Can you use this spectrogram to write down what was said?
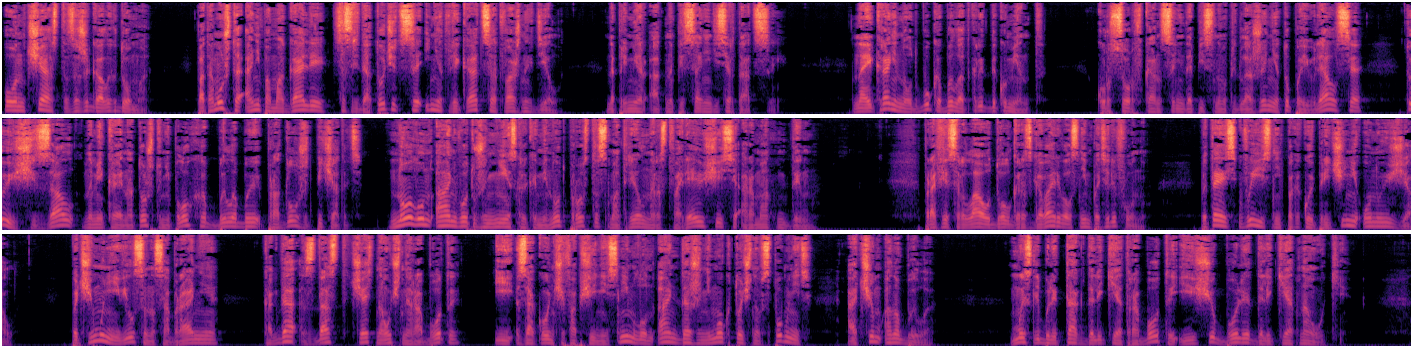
Он часто зажигал их дома, потому что они помогали сосредоточиться и не отвлекаться от важных дел, например, от написания диссертации. На экране ноутбука был открыт документ. Курсор в конце недописанного предложения то появлялся, то исчезал, намекая на то, что неплохо было бы продолжить печатать. Но Лун Ань вот уже несколько минут просто смотрел на растворяющийся ароматный дым. Профессор Лао долго разговаривал с ним по телефону, пытаясь выяснить, по какой причине он уезжал, почему не явился на собрание, когда сдаст часть научной работы, и, закончив общение с ним, Лун Ань даже не мог точно вспомнить, о чем оно было. Мысли были так далеки от работы и еще более далеки от науки.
